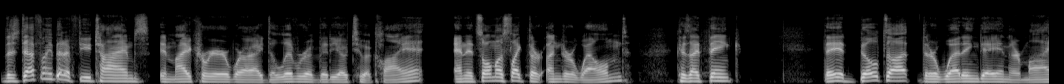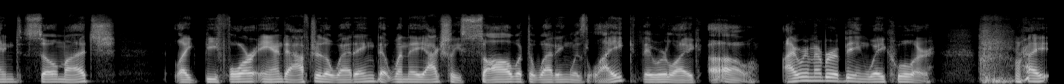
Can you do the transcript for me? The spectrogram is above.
there's definitely been a few times in my career where I deliver a video to a client and it's almost like they're underwhelmed because I think they had built up their wedding day in their mind so much like before and after the wedding that when they actually saw what the wedding was like, they were like, oh, I remember it being way cooler. right.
